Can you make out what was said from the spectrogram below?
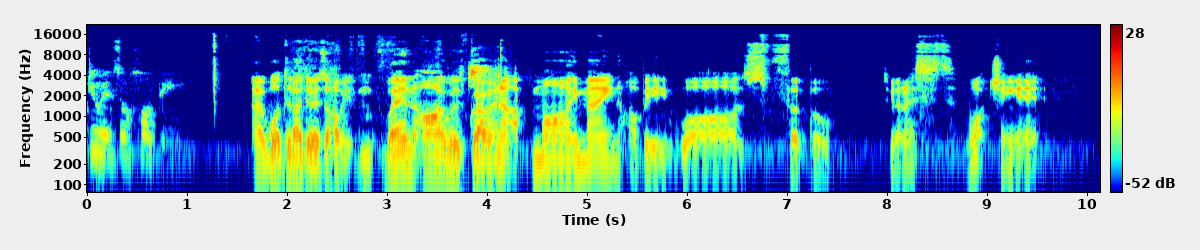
do as a hobby? Uh, what did I do as a hobby? When I was growing up, my main hobby was football, to be honest. Watching it,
